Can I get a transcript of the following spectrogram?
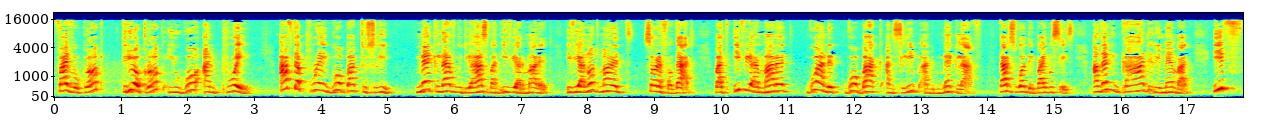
five o'clock, three o'clock. You go and pray. After pray, go back to sleep. Make love with your husband if you are married. If you are not married, sorry for that. But if you are married, go and go back and sleep and make love. That's what the Bible says. And then God remembered, if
